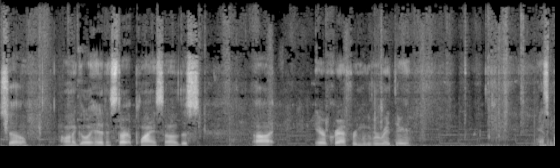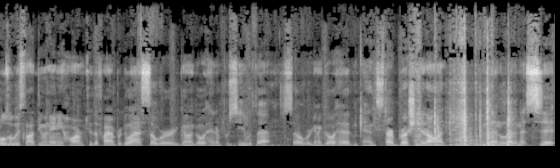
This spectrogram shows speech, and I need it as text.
So I want to go ahead and start applying some of this uh, aircraft remover right there. And supposedly it's not doing any harm to the fiberglass, so we're gonna go ahead and proceed with that. So we're gonna go ahead and start brushing it on and then letting it sit,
